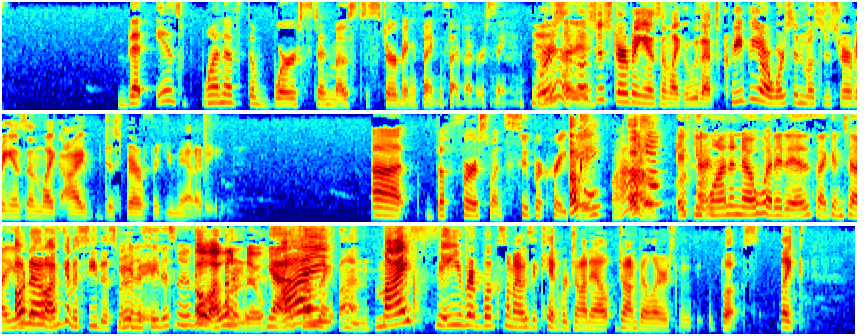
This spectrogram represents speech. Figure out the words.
That is one of the worst and most disturbing things I've ever seen. Worse and most disturbing is in like, ooh, that's creepy, or worst and most disturbing is in like, I despair for humanity. Uh, the first one, super creepy. Okay. Wow. Okay. If you want to know what it is, I can tell you. Oh no, I'm gonna see this movie. You're gonna see this movie? Oh, I want to know. Yeah, it sounds I- like fun. My favorite books when I was a kid were John L- John Bellairs movie books. Like,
